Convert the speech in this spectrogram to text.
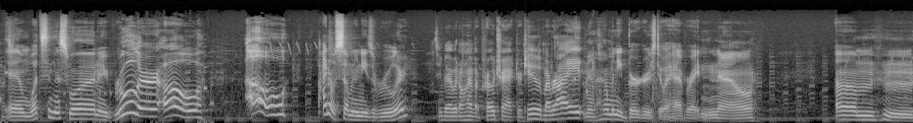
That's- And what's in this one? A ruler. Oh. Oh. I know someone who needs a ruler. Too bad we don't have a protractor too. Am I right? Now, how many burgers do I have right now? Um, hmm.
